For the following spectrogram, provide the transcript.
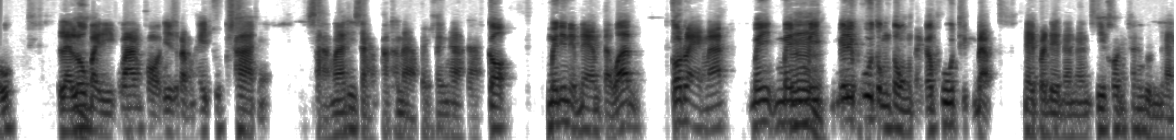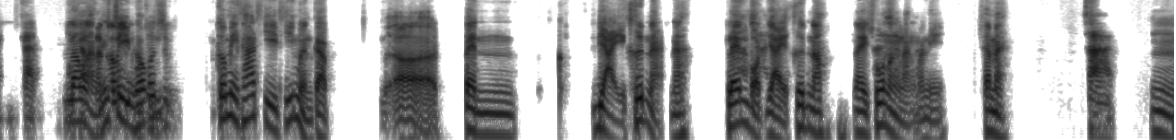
ว และโลกใบนี้กว้างพอที่จะทำให้ทุกชาติเนี่ย สามารถที่จะพัฒนาไปข้างหน้าได้ก็ไม่ได้เน็บแนม แต่ว่าก็แรงนะไม่ไม่ไม่ไม่ได้พูดตรงๆ แต่ก็พูดถึงแบบในประเด็นนั้นที่ค่อนข้างรุนแรงกันหลังๆนี่จีนเขาก็ก็มีท่าทีที่เหมือนกับ เอ่อเป็นใหญ่ขึ้นน่ะ นะเล่นบทใหญ่ขึ้นเนาะในช่วงหลังๆมานี้ ใช่ไหมใช่อืม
